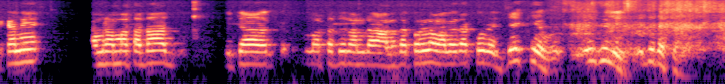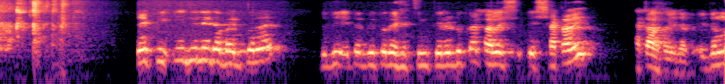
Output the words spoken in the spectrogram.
এখানে আমরা মাথাটা এটা মাথাদের আমরা আলাদা করলাম, আলাদা করে যে কেউ ইজিলি এই যে দেখেন যে কি ইজিলি এটা বাইর করে যদি এটার ভিতরে এসে চিং তেলে ঢুকায়, তাহলে সেটারই হ্যাটার হয়ে যাবে। এই জন্য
